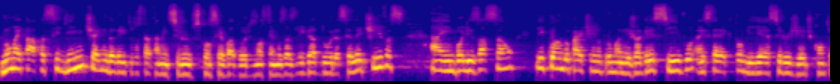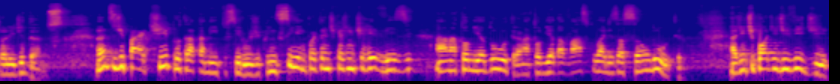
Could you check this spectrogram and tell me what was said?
Numa etapa seguinte, ainda dentro dos tratamentos cirúrgicos conservadores, nós temos as ligaduras seletivas, a embolização e, quando partindo para o manejo agressivo, a esterectomia e a cirurgia de controle de danos. Antes de partir para o tratamento cirúrgico em si, é importante que a gente revise a anatomia do útero, a anatomia da vascularização do útero. A gente pode dividir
